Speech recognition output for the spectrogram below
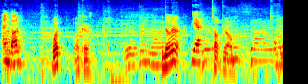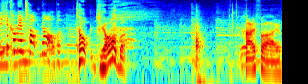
Hang on. What? Okay. You done it? Yeah. Top job. Oh, did you call me a top knob? Top job. High five.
